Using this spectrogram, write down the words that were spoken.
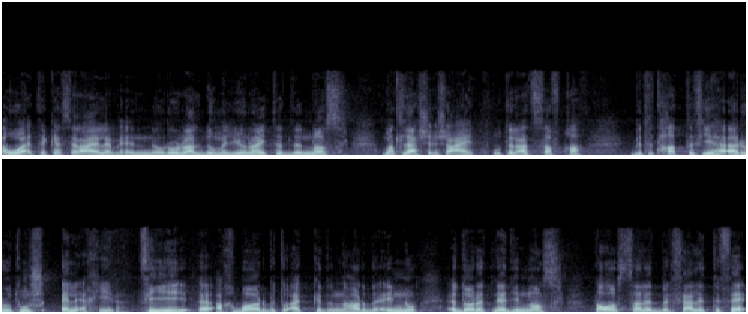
أو وقت كأس العالم إن رونالدو من اليونايتد للنصر ما طلعش إشاعات وطلعت صفقة بتتحط فيها الرتوش الأخيرة. في أخبار بتؤكد النهارده إنه إدارة نادي النصر توصلت بالفعل اتفاق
